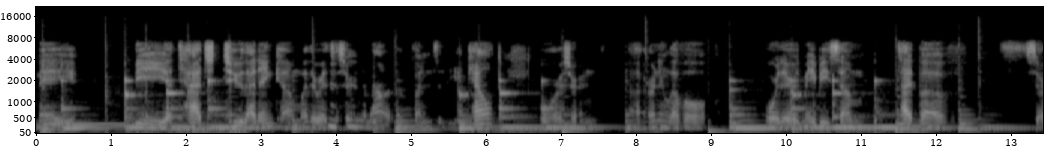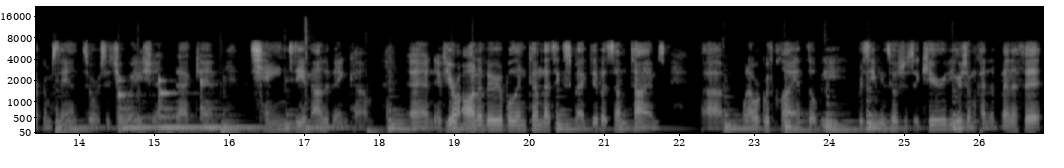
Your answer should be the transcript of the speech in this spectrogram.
may be attached to that income, whether it's a certain Mm-hmm. amount of funds in the account or a certain uh, earning level, or there may be some type of circumstance or situation that can change the amount of income. And if you're on a variable income, that's expected, but sometimes um, when I work with clients, they'll be receiving Social Security or some kind of benefit,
